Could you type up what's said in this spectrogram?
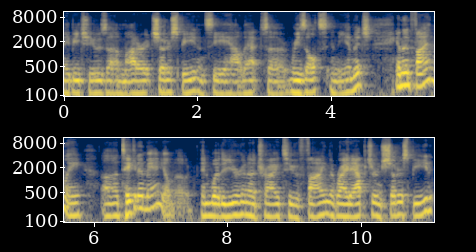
maybe choose a moderate shutter speed and see how that uh, results in the image. And then finally, uh, take it in manual mode. And whether you're going to try to find the right aperture and shutter speed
